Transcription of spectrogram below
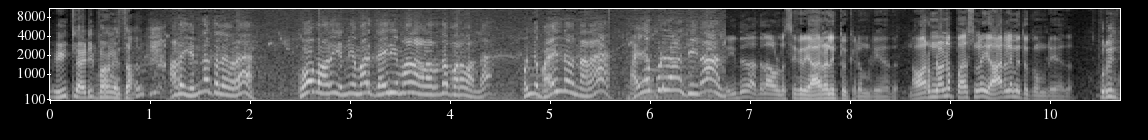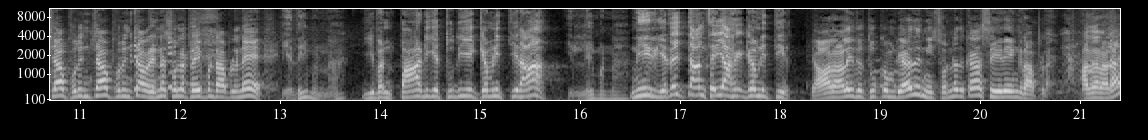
வீட்டுல அடிப்பாங்க சார். அட என்ன தலைவர? கோபாலு என்னைய மாதிரி தைரியமான ஆளா இருந்தா பரவாயில்ல. கொஞ்சம் பயந்தவன் தானே? பயப்படதான் செய்தான் இது அதெல்லாம் அவ்வளவு சீக்கிரம் யாராலையும் தூக்கிட முடியாது. நார்மலான பர்சனல யாராலையுமே தூக்க முடியாது. புரிஞ்சா புரிஞ்சா புரிஞ்சா அவர் என்ன சொல்ல ட்ரை பண்றாப்லனே? எதை மன்னா? இவன் பாடிய துதியை கவனித்தீரா? இல்லை மன்னா. நீர் எதைத்தான் சரியாக கவனித்தீர்? யாராலும் இது தூக்க முடியாது நீ சொன்னதுக்காக செய்யறேங்கிறாப்ல அதானடா?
